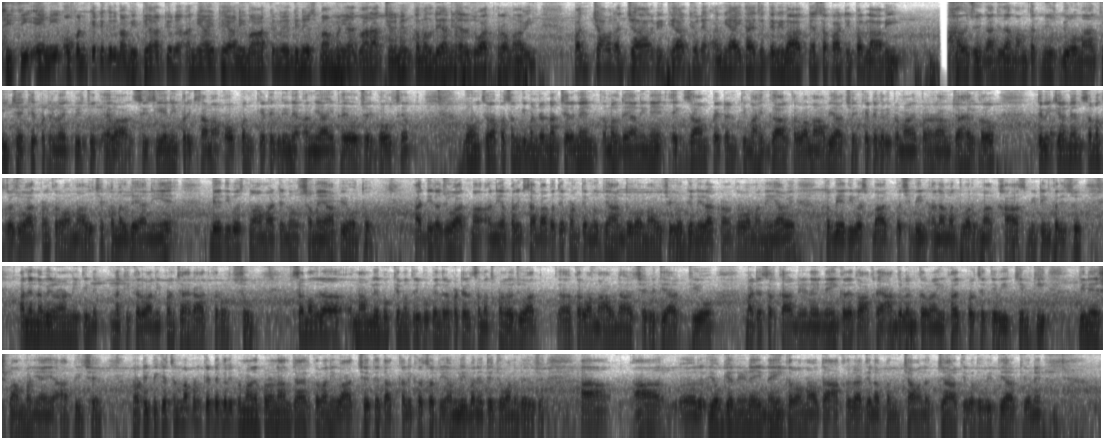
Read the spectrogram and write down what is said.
સીસીએની open કેટેગરીમાં વિદ્યાર્થીઓને અન્યાય થયાની વાતને દિનેશ બામણિયા દ્વારા ચેરમેન કમલ દયાનીને રજૂઆત કરવામાં આવી. પંચાવન હજાર વિદ્યાર્થીઓને અન્યાય થાય છે તેવી વાતને સપાટી પર લાવી. હવે જોઈએ ગાંધીધામ આમતક ન્યૂઝ બ્યુરોમાંથી જે કે પટેલનો એક વિસ્તૃત અહેવાલ. સીસીએની પરીક્ષામાં ઓપન કેટેગરીને અન્યાય થયો છે. ગૌ ગૌણ સેવા પસંદગી મંડળના ચેરમેન કમલ દયાનીને એક્ઝામ પેટર્નથી માહિતગાર કરવામાં આવ્યા છે. કેટેગરી પ્રમાણે પરિણામ જાહેર કરો. તેવી ચેરમેન સમક્ષ રજૂઆત પણ કરવામાં આવી છે. કમલ દયાનીએ બે દિવસનો આ માટેનો સમય આપ્યો હતો. આજની રજૂઆતમાં અન્ય પરીક્ષા બાબતે પણ તેમનું ધ્યાન દોરવામાં આવ્યું છે. યોગ્ય નિરાકરણ કરવામાં નહીં આવે તો બે દિવસ બાદ પછી બિન અનામત વર્ગમાં ખાસ મિટિંગ કરીશું અને નવી રણનીતિ નક્કી કરવાની પણ જાહેરાત કરશું. સમગ્ર મામલે મુખ્યમંત્રી ભૂપેન્દ્ર પટેલ સમક્ષ પણ રજૂઆત કરવામાં આવનાર છે. વિદ્યાર્થીઓ માટે સરકાર નિર્ણય નહીં કરે તો આખરે આંદોલન કરવાની ફરજ પડશે તેવી ચીમકી દિનેશ બાંભણિયાએ આપી છે. નોટિફિકેશનમાં પણ કેટેગરી પ્રમાણે પરિણામ જાહેર કરવાની વાત છે. તે તાત્કાલિક અસરથી અમલી બને તે જોવાનું રહ્યું છે. આ આ યોગ્ય નિર્ણય નહીં કરવામાં આવતા આખરે રાજ્યના પંચાવન હજારથી વધુ વિદ્યાર્થીઓને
